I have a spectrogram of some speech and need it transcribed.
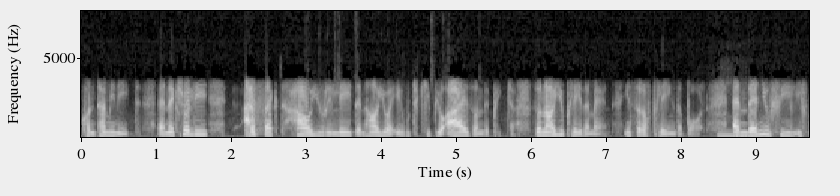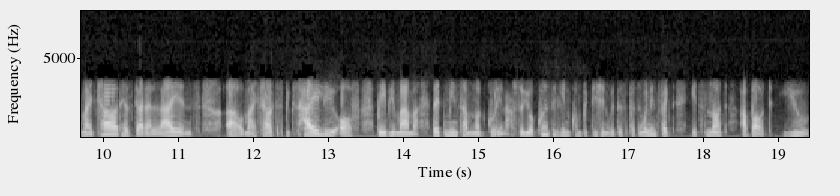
contaminate and actually affect how you relate and how you are able to keep your eyes on the picture. So now you play the man instead of playing the ball. Mm. And then you feel if my child has got alliance, uh, my child speaks highly of baby mama, that means I'm not good enough. So you're constantly in competition with this person when in fact it's not about you.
